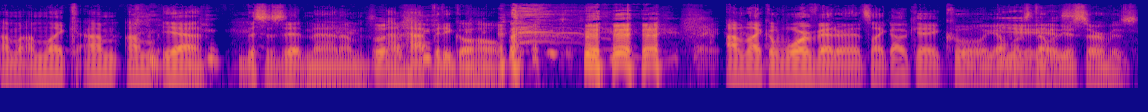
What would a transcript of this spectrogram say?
I'm I'm like I'm I'm yeah. This is it, man. I'm I'm happy to go home. I'm like a war veteran. It's like okay, cool. You're almost done with your service.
